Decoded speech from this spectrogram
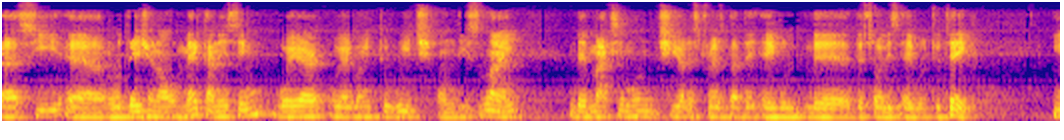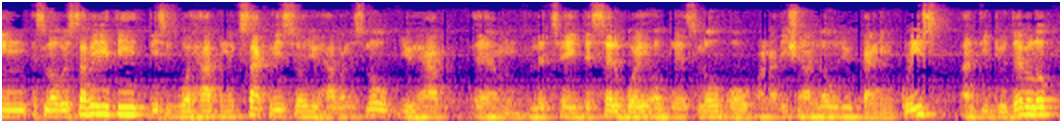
uh, see a rotational mechanism where we are going to reach on this line the maximum shear stress that the, able, the, the soil is able to take. In slope stability, this is what happened exactly. So you have on a slope, you have um, let's say, the self weight of the slope or an additional load you can increase until you develop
